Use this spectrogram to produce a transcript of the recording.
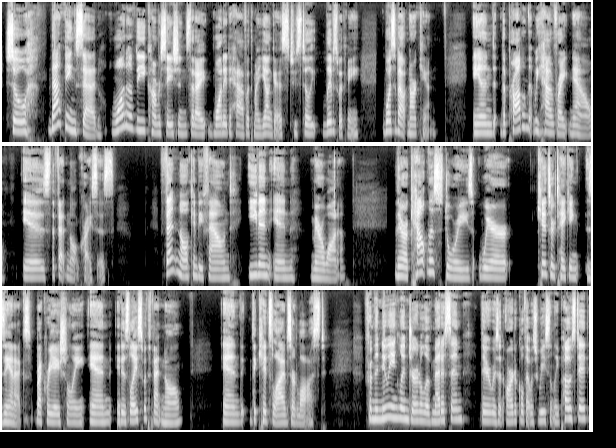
So that being said, one of the conversations that I wanted to have with my youngest, who still lives with me, was about Narcan. And the problem that we have right now is the fentanyl crisis. Fentanyl can be found even in marijuana. There are countless stories where kids are taking Xanax recreationally and it is laced with fentanyl and the kids' lives are lost. From the New England Journal of Medicine, there was an article that was recently posted,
